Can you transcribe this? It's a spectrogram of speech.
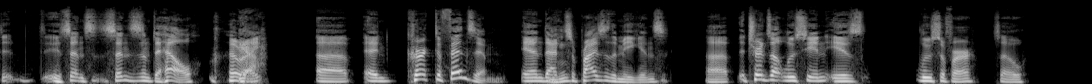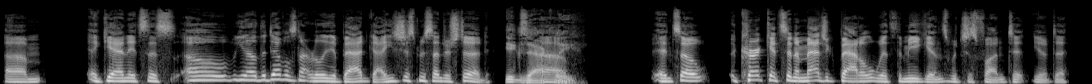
it sentences, sentences him to hell. right? Uh, and Kirk defends him, and that Mhm. surprises the Megans. Uh, it turns out Lucien is Lucifer, so um, again, it's this. Oh, you know, the devil's not really a bad guy; he's just misunderstood. exactly. Um, And so Kirk gets in a magic battle with the Megans, which is fun to you know to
